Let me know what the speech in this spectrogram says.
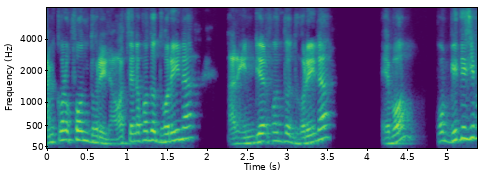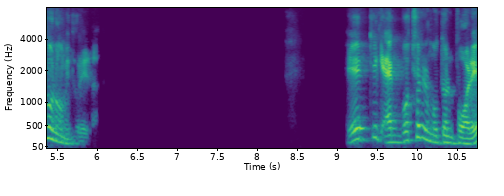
আমি কোনো ফোন ধরি না। অচেনা ফোন তো ধরি না। আর ইন্ডিয়ার ফোন তো ধরি না এবং বিদেশি ফোনও আমি ধরি না। এর ঠিক এক বছরের মতন পরে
